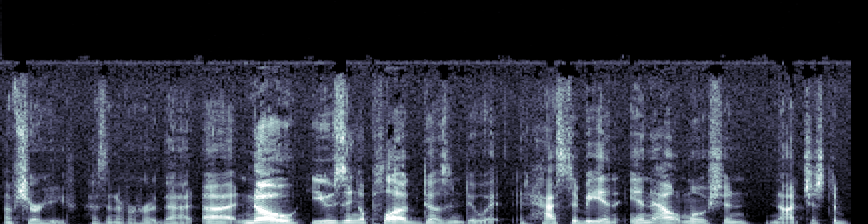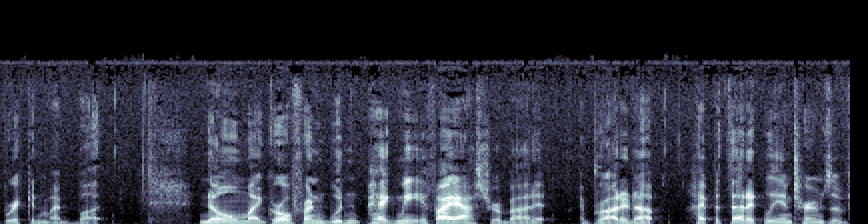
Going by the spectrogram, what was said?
I'm sure he hasn't ever heard that. Uh, no, using a plug doesn't do it. It has to be an in-out motion, not just a brick in my butt. No, my girlfriend wouldn't peg me if I asked her about it. I brought it up hypothetically in terms of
